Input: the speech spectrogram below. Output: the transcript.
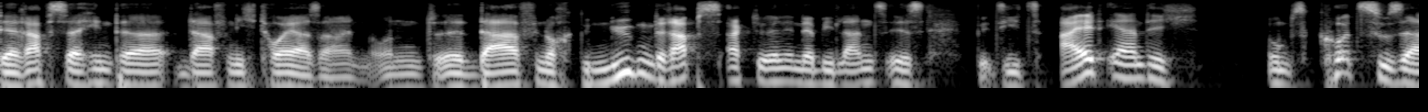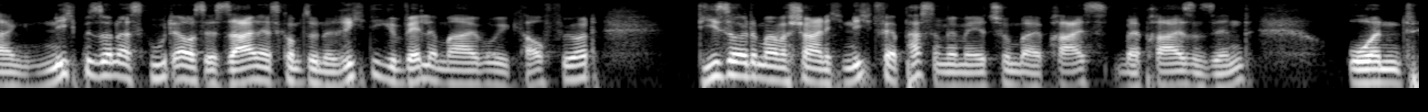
der Raps dahinter darf nicht teuer sein. Und äh, da noch genügend Raps aktuell in der Bilanz ist, sieht es alterntig, um es kurz zu sagen, nicht besonders gut aus. Es sei denn, es kommt so eine richtige Welle mal, wo gekauft wird. Die sollte man wahrscheinlich nicht verpassen, wenn wir jetzt schon bei, Preis, bei Preisen sind. Und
